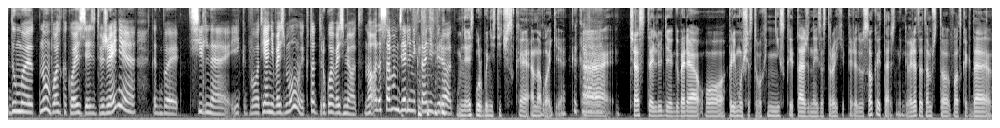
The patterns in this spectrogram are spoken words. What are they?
думают, ну, вот какое здесь движение, как бы сильное, и как бы вот я не возьму, и кто-то другой возьмет. Но на самом деле никто не берет. У меня есть урбанистическая аналогия. Какая? А, Часто люди, говоря о преимуществах низкоэтажной застройки перед высокоэтажной, говорят о том, что вот когда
